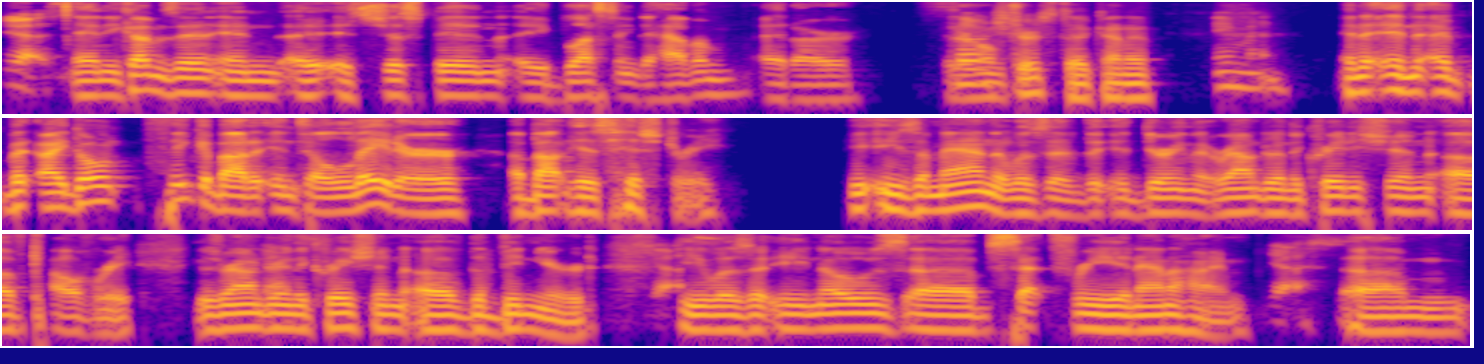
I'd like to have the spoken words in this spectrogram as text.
yes. and he comes in, and uh, it's just been a blessing to have him at our at our home church to kind of Amen. and and uh, but I don't think about it until later about his history. He- He's a man that was uh, the, during the around during the creation of Calvary. He was around during the creation of the Vineyard. Yes. He was uh, he knows uh, set free in Anaheim. Yes. Um,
